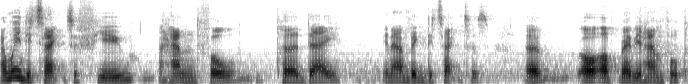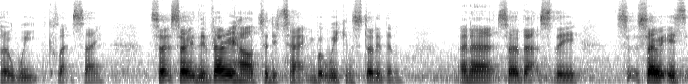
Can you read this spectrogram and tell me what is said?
and we detect a few, a handful per day in our big detectors, uh, or, or maybe a handful per week, let's say. So, so they're very hard to detect, but we can study them. And uh, so that's the, so, so it's,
